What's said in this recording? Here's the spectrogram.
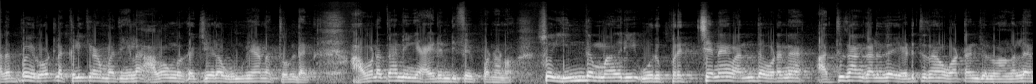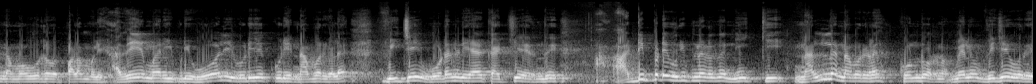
அதை போய் ரோட்டில் கிளிக்கிறான் பார்த்தீங்களா அவன் உங்கள் கட்சியோட உண்மையான தொண்டன். அவனை தான் நீங்கள் ஐடென்டிஃபை பண்ணணும். ஸோ இந்த மாதிரி ஒரு பிரச்சனை வந்த உடனே அத்து தான் கழுத எடுத்து தான் ஓட்டன்னு சொல்லுவாங்கள்ல நம்ம ஊரில் ஒரு பழமொழி. அதே மாதிரி இப்படி ஓலி ஒடியக்கூடிய நபர்களை விஜய் உடனடியாக கட்சியிலிருந்து அடிப்படை உறுப்பினர்களை நீக்கி நல்ல நபர்களை கொண்டு வரணும். மேலும் விஜய் ஒரு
